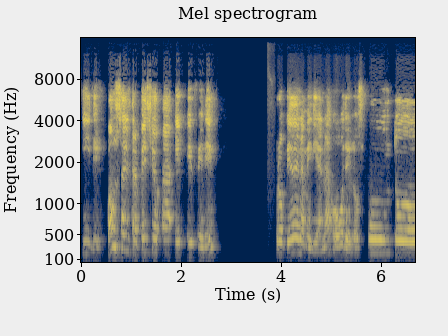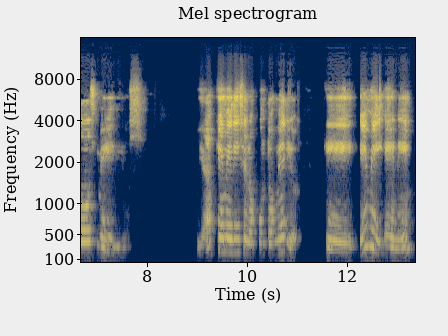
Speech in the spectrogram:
y D. Vamos a usar el trapecio A, E, F, D propiedad de la mediana o de los puntos medios. ¿Ya? ¿Qué me dicen los puntos medios? que M y N,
